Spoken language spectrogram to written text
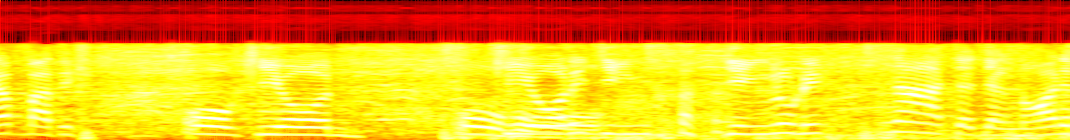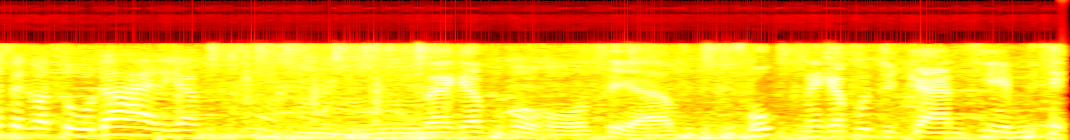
ครับมาติโอ้คิโอนโอ้โหคิโอนี่ยิงยิงลูกนี้น่าจะอย่างน้อยได้เป็นประตูได้เลยครับอืม นะครับโอ้โหเสียฟุกนะครับผู้จัดการทีมนี่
